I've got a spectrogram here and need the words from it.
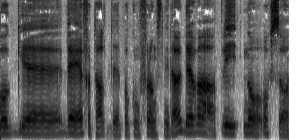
Og eh, det jeg fortalte på konferansen i dag, det var at vi nå også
